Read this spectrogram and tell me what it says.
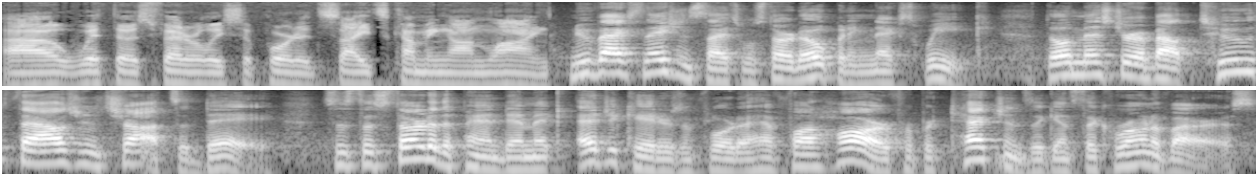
uh, with those federally supported sites coming online. New vaccination sites will start opening next week. They'll administer about 2,000 shots a day. Since the start of the pandemic, educators in Florida have fought hard for protections against the coronavirus.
